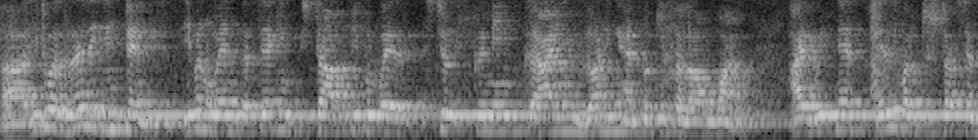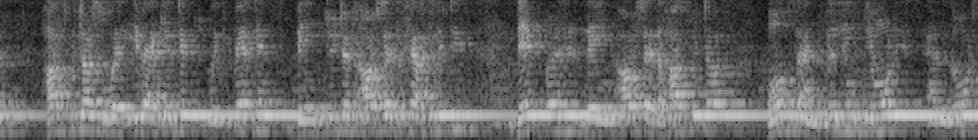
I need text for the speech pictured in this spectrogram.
Uh, it was really intense. Even when the shaking stopped, people were still screaming, crying, running, and looking for loved ones. I witnessed terrible destruction. Hospitals were evacuated with patients being treated outside the facilities, dead bodies laying outside the hospitals, homes and buildings demolished, and roads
